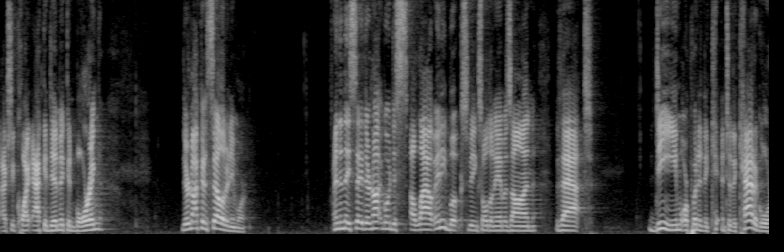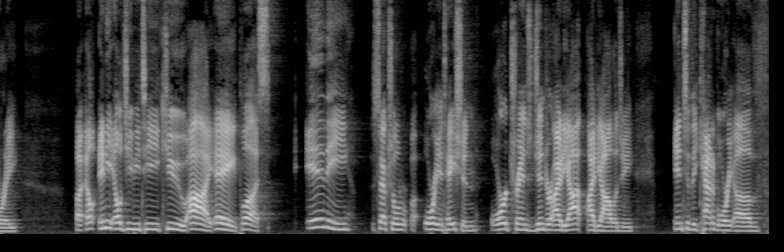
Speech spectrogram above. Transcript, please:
actually quite academic and boring. They're not going to sell it anymore. And then they say they're not going to allow any books being sold on Amazon that deem or put into, into the category uh, L, any LGBTQIA plus any sexual uh, orientation or transgender ideo- ideology into the category of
